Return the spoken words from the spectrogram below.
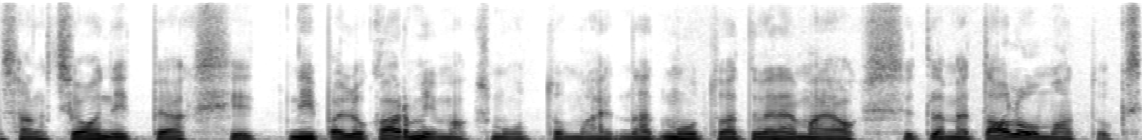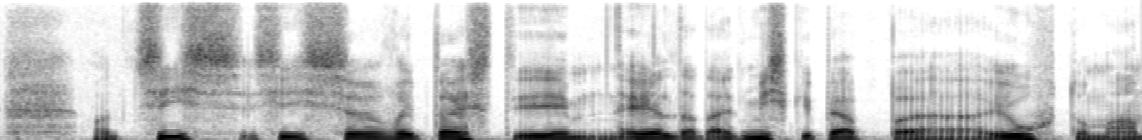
sanktsioonid peaksid nii palju karmimaks muutuma, et nad muutuvad Venemaa jaoks ütleme talumatuks, vot siis, siis võib tõesti eeldada, et miski peab äh, juhtuma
